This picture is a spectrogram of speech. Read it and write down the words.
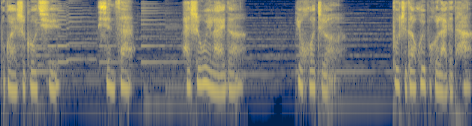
不管是过去、现在，还是未来的，又或者。不知道会不会来的他。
